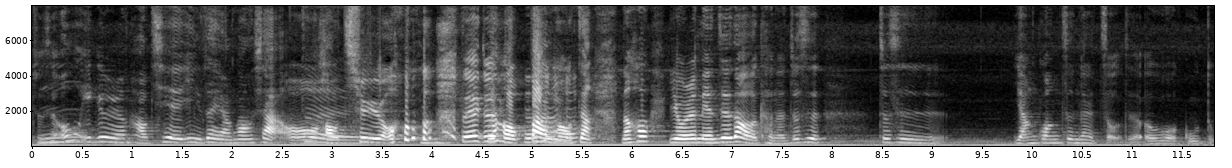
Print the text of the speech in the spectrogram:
就是哦，一个人好惬意在阳光下，哦，好去哦，对，就是好棒哦，这样。然后有人连接到的可能就是就是阳光正在走着，而我孤独。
